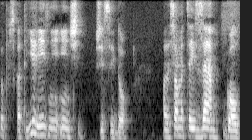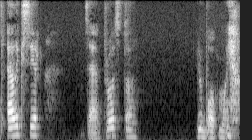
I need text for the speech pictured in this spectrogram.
випускати. Є різні інші Shiseido. Але саме цей Zen Gold Elixir це просто любов моя.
